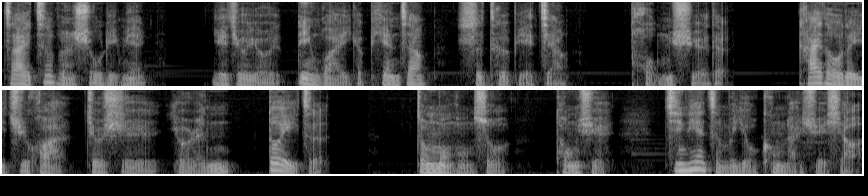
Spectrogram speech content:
在这本书里面，也就有另外一个篇章是特别讲同学的。开头的一句话就是有人对着钟孟宏说：“同学，今天怎么有空来学校？”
